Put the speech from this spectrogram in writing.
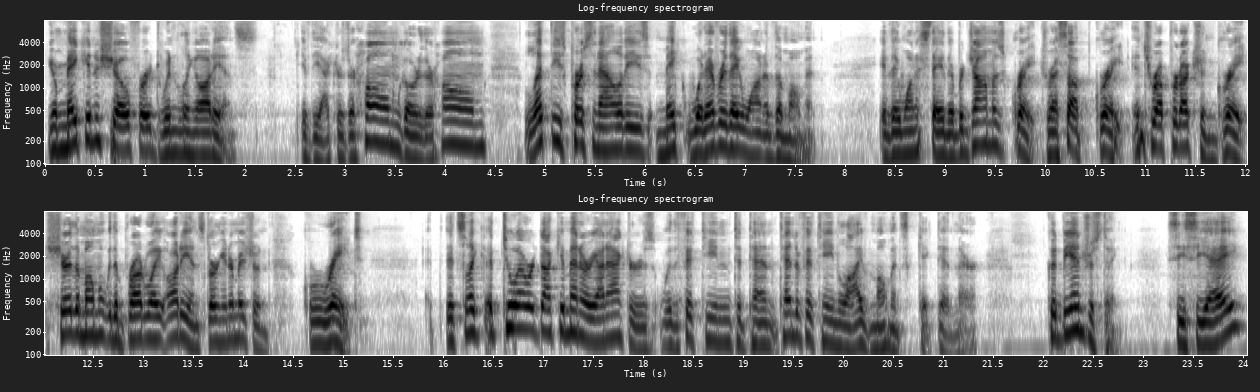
You're making a show for a dwindling audience. If the actors are home, go to their home. Let these personalities make whatever they want of the moment. If they want to stay in their pajamas, great. Dress up, great. Interrupt production, great. Share the moment with a Broadway audience during intermission, great. It's like a two hour documentary on actors with 15 to 10, 10 to 15 live moments kicked in there. Could be interesting. CCA,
